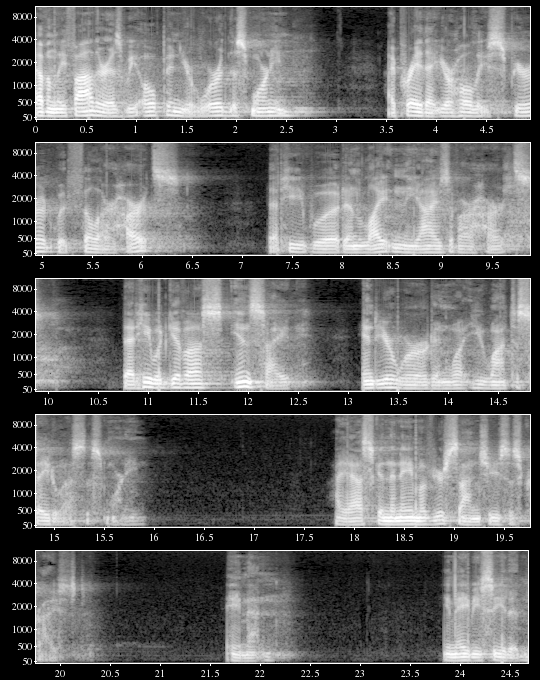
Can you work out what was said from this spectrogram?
Heavenly Father, as we open your word this morning, I pray that your Holy Spirit would fill our hearts, that he would enlighten the eyes of our hearts, that he would give us insight into your word and what you want to say to us this morning. I ask in the name of your Son, Jesus Christ. Amen. You may be seated.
